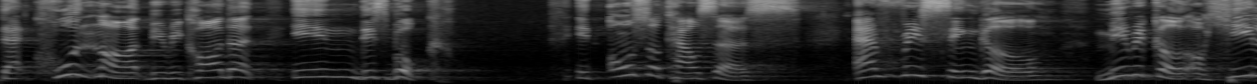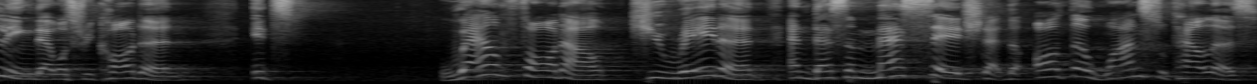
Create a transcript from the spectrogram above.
that could not be recorded in this book. It also tells us every single miracle or healing that was recorded, it's well thought out, curated, and there's a message that the author wants to tell us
